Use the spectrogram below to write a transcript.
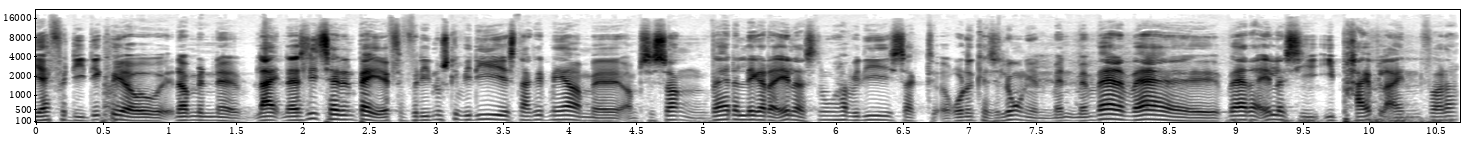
Ja, fordi det kunne jeg jo... Nå, men, øh, lad, lad os lige tage den bagefter, fordi nu skal vi lige snakke lidt mere om, øh, om sæsonen. Hvad er der ligger der ellers? Nu har vi lige sagt rundet Katalonien, men, men hvad, hvad, hvad er der ellers i, i pipelinen for dig?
